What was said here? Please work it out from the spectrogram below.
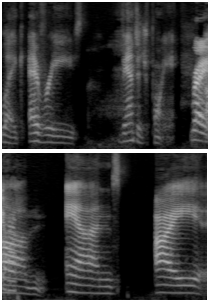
like every vantage point Right. um and i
